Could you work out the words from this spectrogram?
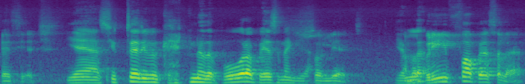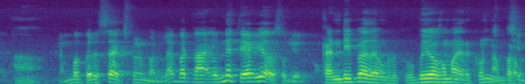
பேசியாச்சு. என் சிற்றறிவு கேட்டுனதை பூரா பேசுனங்கய்யா சொல்லியாச்சு. நம்ம பிரீஃபா பேசல. நம்ம பெருசா எக்ஸ்பிளைன் பண்ணல. பட் நான் என்ன தேவையோ அதை சொல்லியிருக்கோம். கண்டிப்பாக அது உங்களுக்கு உபயோகமாக இருக்கும்னு நம்புகிறோம்.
